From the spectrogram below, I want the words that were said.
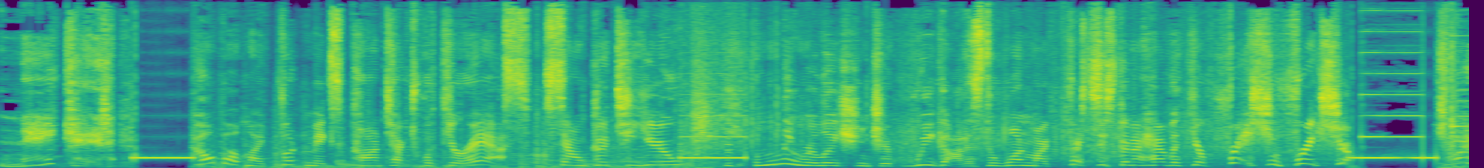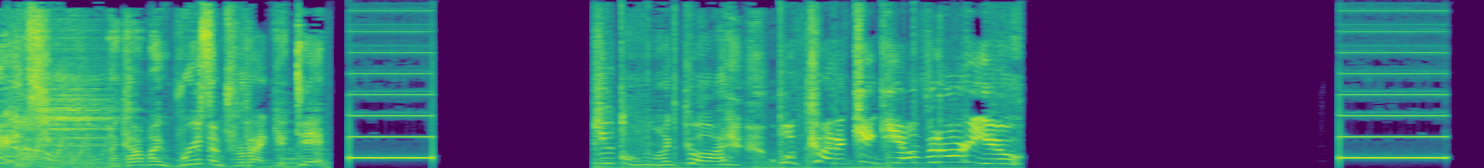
naked? How about my foot makes contact with your ass? Sound good to you? The only relationship we got is the one my fist is gonna have with your face, you freak show! Shut it! I got my reasons for that, you dick! You- oh my god, what kind of kinky outfit?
